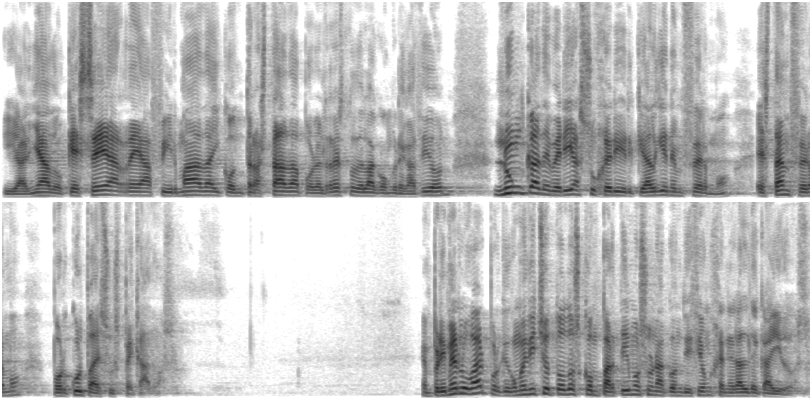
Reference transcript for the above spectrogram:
y añado que sea reafirmada y contrastada por el resto de la congregación, nunca deberías sugerir que alguien enfermo está enfermo por culpa de sus pecados. En primer lugar, porque como he dicho, todos compartimos una condición general de caídos.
